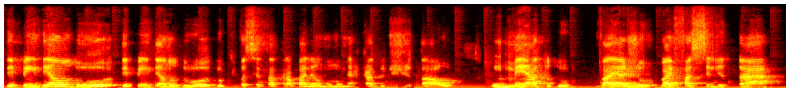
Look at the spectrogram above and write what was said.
dependendo do, dependendo do, do que você está trabalhando no mercado digital, um método vai, vai facilitar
